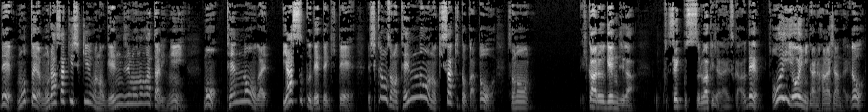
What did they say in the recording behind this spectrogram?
で、もっと言えば紫式部の源氏物語に、もう天皇が安く出てきて、しかもその天皇の妃とかと、その、光源氏がセックスするわけじゃないですか。で、おいおいみたいな話なんだけど、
